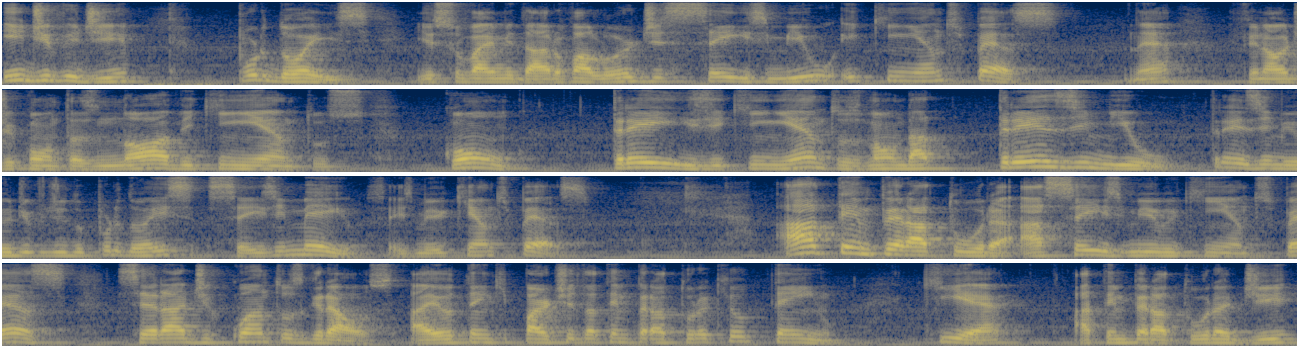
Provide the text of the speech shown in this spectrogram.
e dividir por 2. Isso vai me dar o valor de 6.500 pés. Né? Afinal de contas, 9.500 com 3.500 vão dar 13 mil. 13 mil dividido por 2, 6,5, 6.500 pés. A temperatura a 6.500 pés será de quantos graus? Aí eu tenho que partir da temperatura que eu tenho, que é a temperatura de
